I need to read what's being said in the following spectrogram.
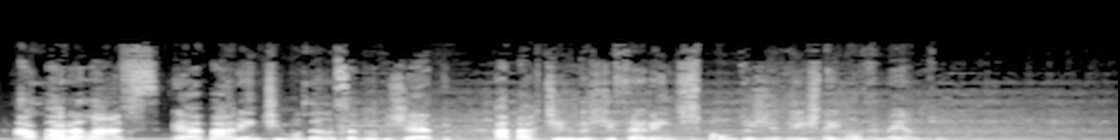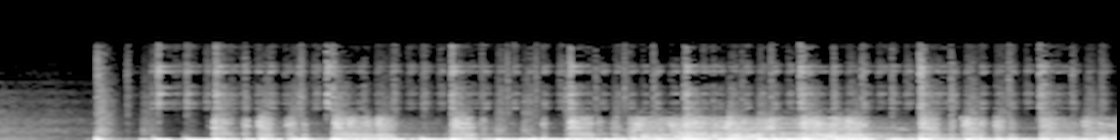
A paralaxe é a aparente mudança do objeto a partir dos diferentes pontos de vista em movimento.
